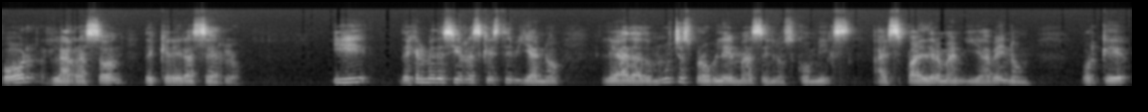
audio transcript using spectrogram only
por la razón de querer hacerlo. Y déjenme decirles que este villano le ha dado muchos problemas en los cómics a Spider-Man y a Venom, porque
